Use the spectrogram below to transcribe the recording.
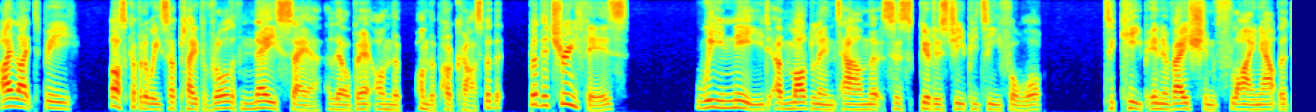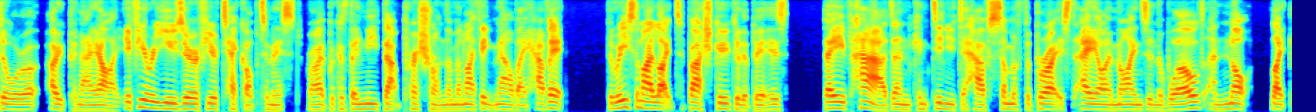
I like to be last couple of weeks I played the role of naysayer a little bit on the on the podcast. But the, but the truth is we need a model in town that's as good as GPT four to keep innovation flying out the door at OpenAI. If you're a user, if you're a tech optimist, right? Because they need that pressure on them. And I think now they have it. The reason I like to bash Google a bit is they've had and continue to have some of the brightest AI minds in the world and not like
